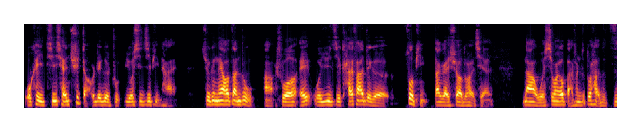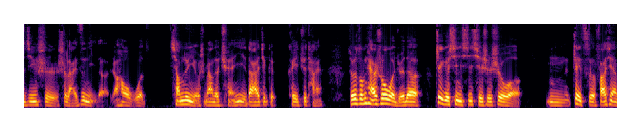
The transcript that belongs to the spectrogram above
我可以提前去找这个主游戏机平台去跟他要赞助啊，说，哎，我预计开发这个作品大概需要多少钱，那我希望有百分之多少的资金是是来自你的，然后我相对有什么样的权益，大家这个可以去谈。所以总体来说，我觉得。这个信息其实是我，嗯，这次发现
